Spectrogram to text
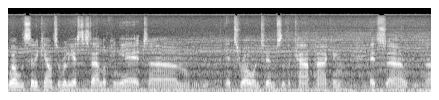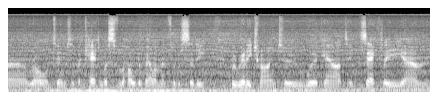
Well, the City Council really has to start looking at um, its role in terms of the car parking, its uh, uh, role in terms of a catalyst for the whole development for the city. We're really trying to work out exactly um,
